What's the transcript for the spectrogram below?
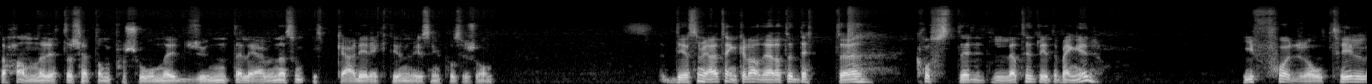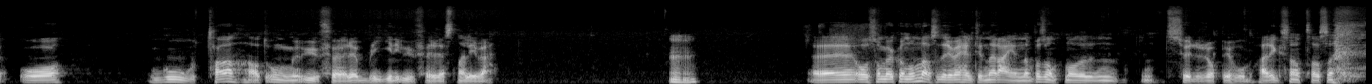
Det handler rett og slett om personer rundt elevene som ikke er direkte i undervisningsposisjon. Det som jeg tenker da, det er at dette koster relativt lite penger i forhold til å godta at unge uføre blir uføre resten av livet. Mm -hmm. Uh, og som økonom da, så driver jeg hele tiden og regner på sånt når det surrer opp i hodet her. ikke sant? Altså,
